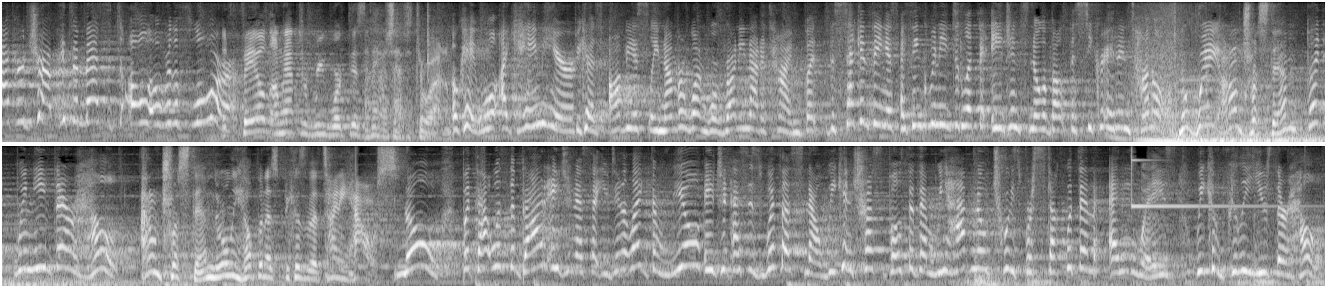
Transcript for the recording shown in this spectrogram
hacker trap? It's a mess, it's all over the floor. It failed. I'm gonna have to rework this. I think I just have to throw it out. him. Okay, well, I came here because obviously, number one, we're running out of time. But the second thing is, I think we need to let the agents know about the secret hidden tunnel. No way. I don't trust them. But we need their help. I don't trust them. They're only helping us because of the tiny house. No, but that was the bad Agent S that you didn't like. The real Agent S is with us now. We can trust both of them. We have no choice. We're stuck with them anyways. We could really use their help.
